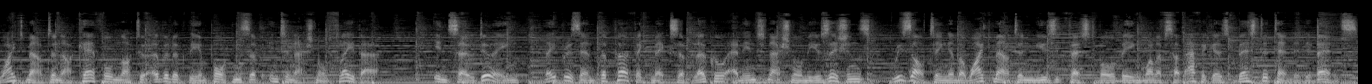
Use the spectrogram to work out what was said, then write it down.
White Mountain are careful not to overlook the importance of international flavour. In so doing, they present the perfect mix of local and international musicians, resulting in the White Mountain Music Festival being one of South Africa's best attended events.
